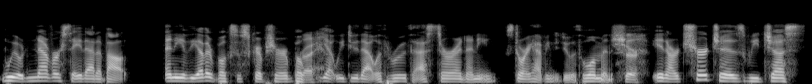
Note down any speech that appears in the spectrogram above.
We would never say that about any of the other books of Scripture, but Right. yet we do that with Ruth, Esther, and any story having to do with women. Sure. in our churches we just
